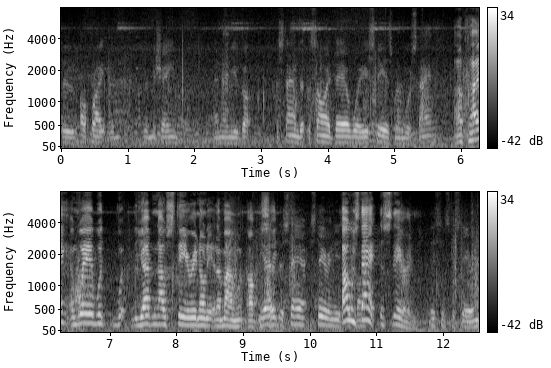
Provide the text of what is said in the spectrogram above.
to operate the, the machine, and then you've got a stand at the side there where your steersman will stand. Okay. And where would you have no steering on it at the moment? Obviously. Yeah, the steer, steering is. oh, is that the steering? This is the steering.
